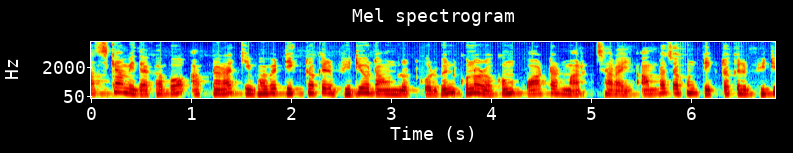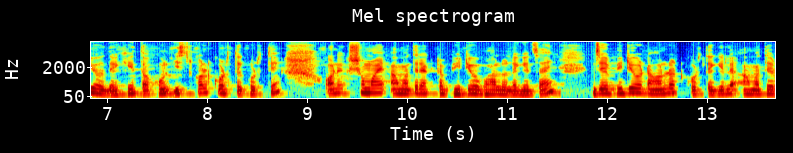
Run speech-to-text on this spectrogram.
আজকে আমি দেখাবো আপনারা কীভাবে টিকটকের ভিডিও ডাউনলোড করবেন কোনো রকম ওয়াটারমার্ক ছাড়াই। আমরা যখন টিকটকের ভিডিও দেখি, তখন স্ক্রল করতে করতে অনেক সময় আমাদের একটা ভিডিও ভালো লেগে যায়। যে ভিডিও ডাউনলোড করতে গেলে আমাদের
